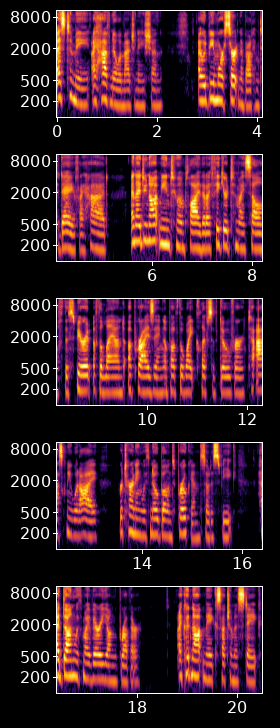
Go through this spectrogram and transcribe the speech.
As to me, I have no imagination. I would be more certain about him today if I had, and I do not mean to imply that I figured to myself the spirit of the land uprising above the white cliffs of Dover to ask me what I, returning with no bones broken, so to speak, had done with my very young brother. I could not make such a mistake.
